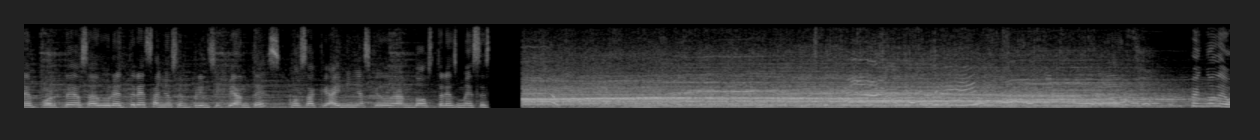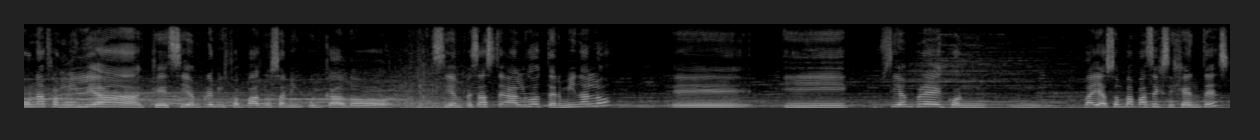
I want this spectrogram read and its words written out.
Deporte, o sea, duré tres años en principiantes, cosa que hay niñas que duran dos, tres meses. Vengo de una familia que siempre mis papás nos han inculcado si empezaste algo, termínalo. Eh, y siempre con, vaya, son papás exigentes,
